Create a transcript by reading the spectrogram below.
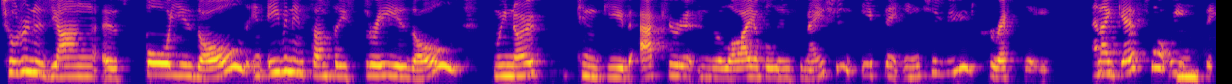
children as young as four years old, and even in some studies three years old, we know can give accurate and reliable information if they're interviewed correctly. And I guess what we mm. see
